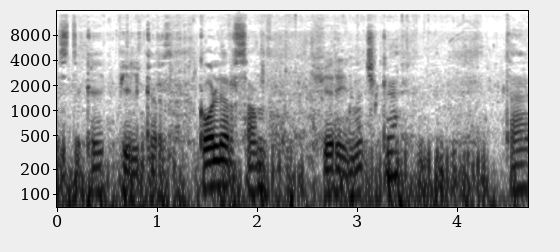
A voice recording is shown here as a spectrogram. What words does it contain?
Ось такий пількер. Колір сам фіріночки. Так.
